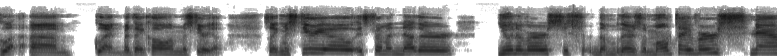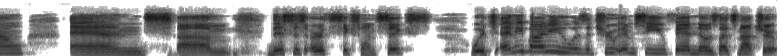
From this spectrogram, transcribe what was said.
Gl- um glenn but they call him mysterio it's like mysterio is from another universe the, there's a multiverse now and um, this is Earth 616, which anybody who is a true MCU fan knows that's not true.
